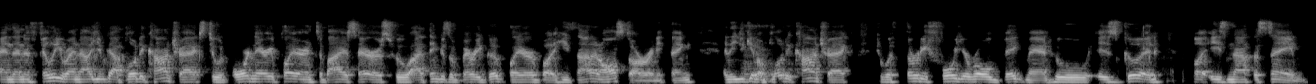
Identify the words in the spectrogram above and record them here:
And then in Philly right now, you've got bloated contracts to an ordinary player in Tobias Harris, who I think is a very good player, but he's not an all star or anything. And then you give a mm-hmm. bloated contract to a 34 year old big man who is good, but he's not the same.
